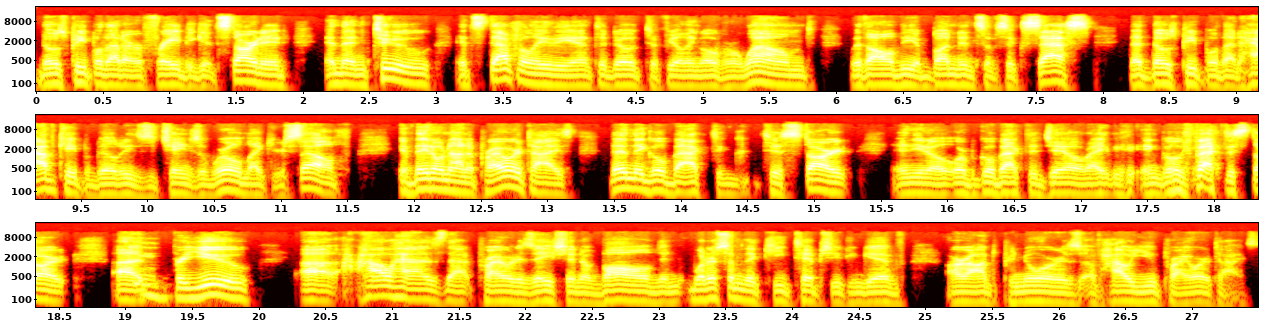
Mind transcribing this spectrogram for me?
those people that are afraid to get started and then two it's definitely the antidote to feeling overwhelmed with all the abundance of success that those people that have capabilities to change the world like yourself if they don't know how to prioritize then they go back to to start and you know or go back to jail right and go back to start uh, mm. for you uh, how has that prioritization evolved and what are some of the key tips you can give our entrepreneurs of how you prioritize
